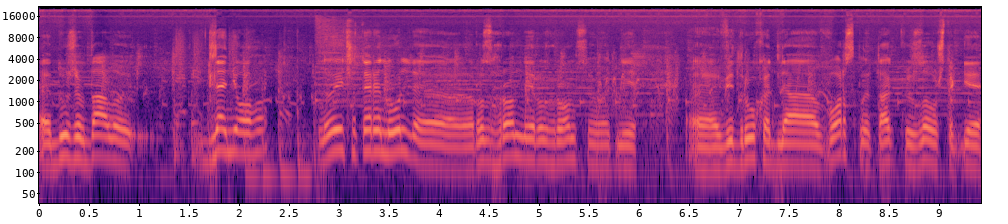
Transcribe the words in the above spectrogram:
Е, Дуже вдало для нього. Ну і 4-0. е, Розгромний розгром сьогодні е, від руха для Ворскли. Так, знову ж таки,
